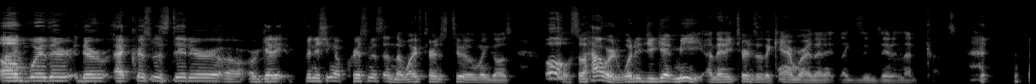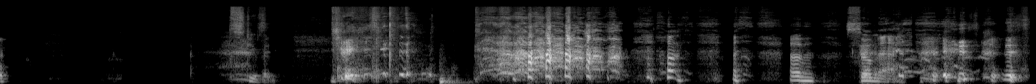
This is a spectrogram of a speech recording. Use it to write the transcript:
um, where they're they're at Christmas dinner or, or getting finishing up Christmas, and the wife turns to him and goes, "Oh, so Howard, what did you get me?" And then he turns to the camera, and then it like zooms in and then cuts. Stupid. I'm so mad. this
